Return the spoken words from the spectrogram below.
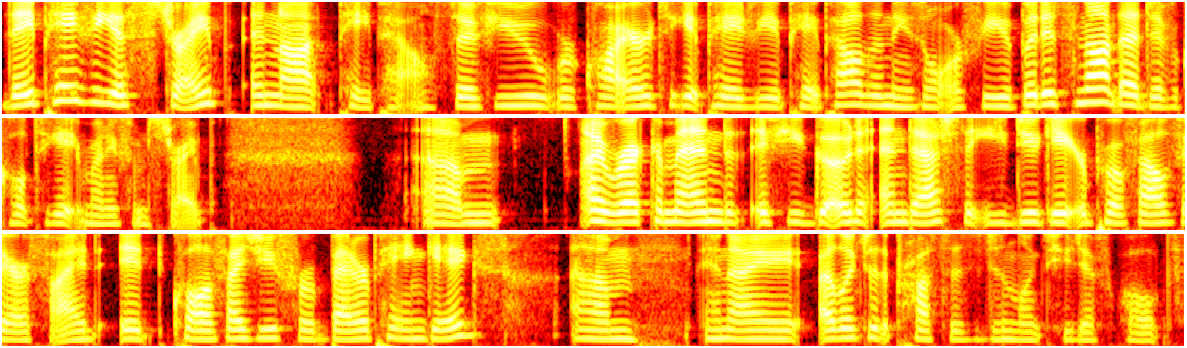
They pay via Stripe and not PayPal. So if you require to get paid via PayPal, then these won't work for you. But it's not that difficult to get your money from Stripe. Um, I recommend if you go to N Dash that you do get your profile verified. It qualifies you for better paying gigs. Um, and I, I looked at the process, it didn't look too difficult.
